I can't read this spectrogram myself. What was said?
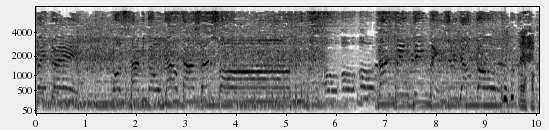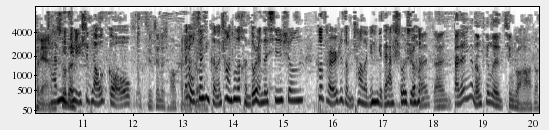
对对，我是产品狗，要大声说。哦哦哦，产品经理是条狗。哎呀，好可怜，产品经理是条狗，这真的是好可怜。但是我不相信，可能唱出了很多人的心声。歌词儿是怎么唱的？玲 玲给大家说说。嗯嗯，大家应该能听得清楚哈。说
